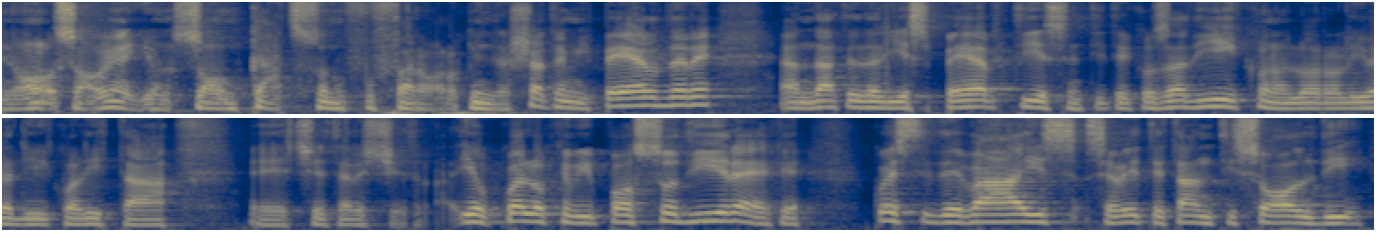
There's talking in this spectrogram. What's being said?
non lo so, io non sono un cazzo, sono un fuffarolo, quindi lasciatemi perdere, andate dagli esperti e sentite cosa dicono, i loro livelli di qualità, eccetera, eccetera. Io quello che vi posso dire è che questi device, se avete tanti soldi,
